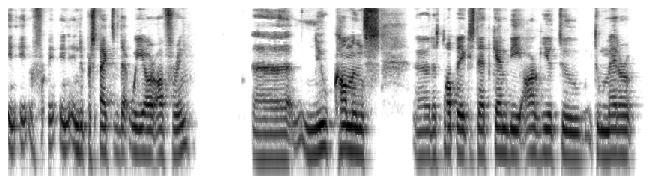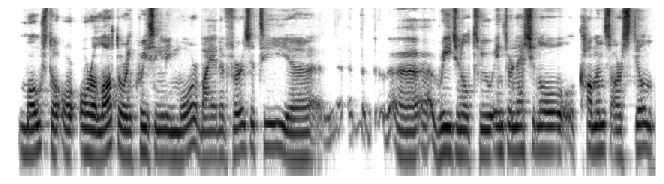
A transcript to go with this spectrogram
in, in, in the perspective that we are offering. new commons, the topics that can be argued to to matter most or, or, or, a lot or increasingly more biodiversity, uh, uh, regional to international commons are still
